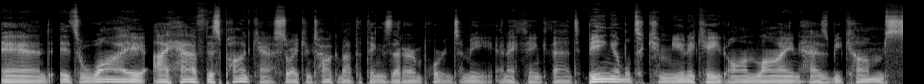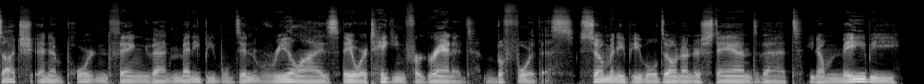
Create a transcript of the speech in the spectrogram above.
And it's why I have this podcast so I can talk about the things that are important to me. And I think that being able to communicate online has become such an important thing that many people didn't realize they were taking for granted before this. So many people don't understand that you know maybe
